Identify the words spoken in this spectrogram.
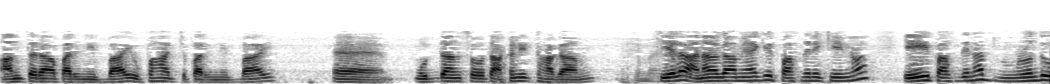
අන්තරා පරිනිබ්බායි, උපහාච්ච පරිනිබ්බායි, මුද්දන්සෝත අකනිට්ඨාගාමි කියලා අනාගාමීයගේ පස් දෙනෙක් ඉන්නවා. ඒ පස් දෙනත් මෘදු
